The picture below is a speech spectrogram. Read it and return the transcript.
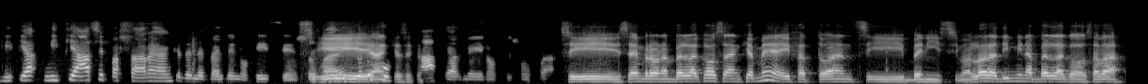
mi pia- mi piace passare anche delle belle notizie, insomma, Sì, anche se- almeno che sono qua. Sì, sembra una bella cosa anche a me, hai fatto anzi benissimo. Allora dimmi una bella cosa, va.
